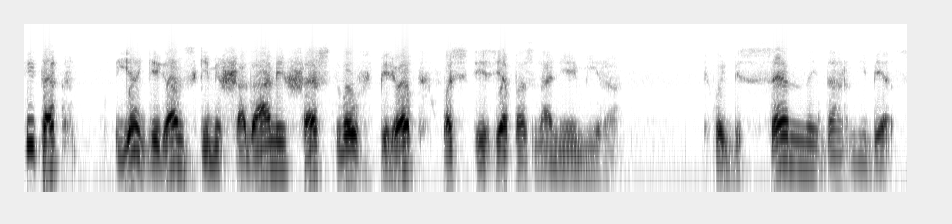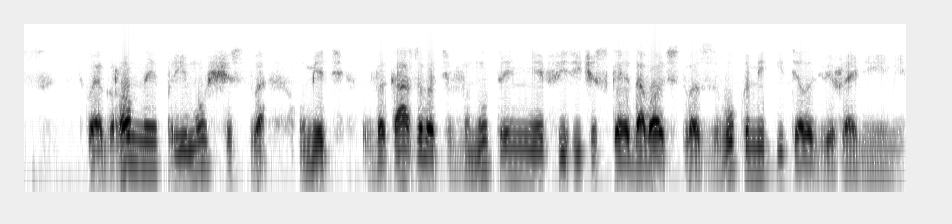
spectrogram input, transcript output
Итак, я гигантскими шагами шествовал вперед по стезе познания мира. Какой бесценный дар небес! какое огромное преимущество уметь выказывать внутреннее физическое довольство звуками и телодвижениями.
